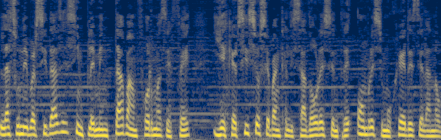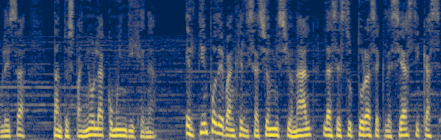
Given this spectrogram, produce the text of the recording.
las universidades implementaban formas de fe y ejercicios evangelizadores entre hombres y mujeres de la nobleza, tanto española como indígena el tiempo de evangelización misional, las estructuras eclesiásticas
